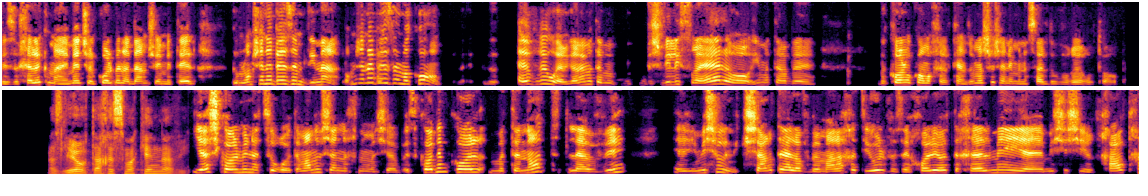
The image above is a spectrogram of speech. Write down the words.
וזה חלק מהאמת של כל בן אדם שמטייל, גם לא משנה באיזה מדינה, לא משנה באיזה מקום, everywhere, גם אם אתה בשביל ישראל או אם אתה ב, בכל מקום אחר, כן, זה משהו שאני מנסה לדוברר אותו הרבה. אז ליאור, תכלס מה כן להביא? יש כל מיני צורות, אמרנו שאנחנו משאב, אז קודם כל מתנות להביא אם מישהו נקשרת אליו במהלך הטיול, וזה יכול להיות החל ממישהי שאירחה אותך,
